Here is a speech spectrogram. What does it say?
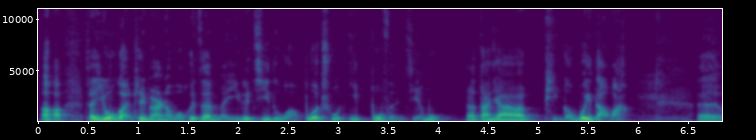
吧！在油管这边呢，我会在每一个季度啊播出一部分节目，让大家品个味道吧。呃，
